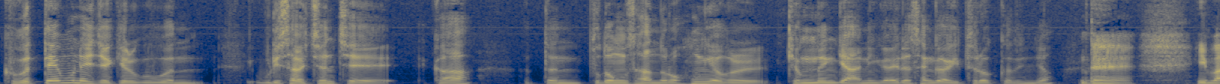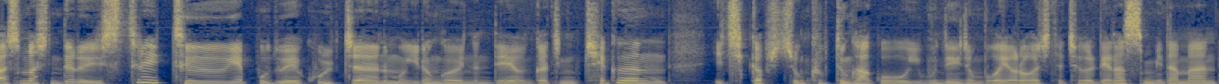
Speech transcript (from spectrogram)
그것 때문에 이제 결국은 우리 사회 전체가 어떤 부동산으로 홍역을 겪는 게 아닌가 이런 생각이 들었거든요. 네. 이 말씀하신 대로 이 스트레이트의 보도의 골자는 뭐 이런 거였는데요. 그러니까 지금 최근 이 집값이 좀 급등하고 이 문재인 정부가 여러 가지 대책을 내놨습니다만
